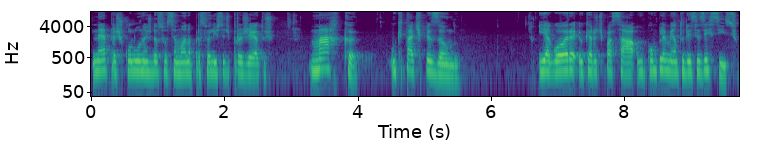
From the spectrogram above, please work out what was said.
né, para as colunas da sua semana, para sua lista de projetos, marca o que está te pesando. E agora eu quero te passar um complemento desse exercício.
